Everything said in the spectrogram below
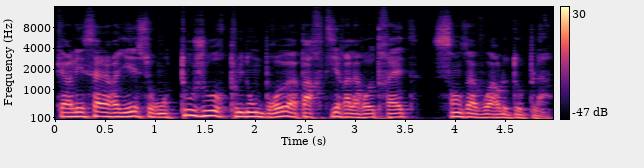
car les salariés seront toujours plus nombreux à partir à la retraite sans avoir le taux plein.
